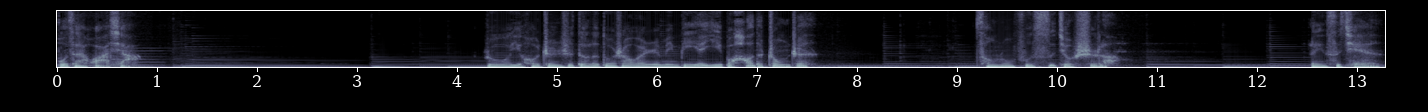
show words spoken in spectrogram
不在话下。若我以后真是得了多少万人民币也医不好的重症，从容赴死就是了。临死前，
